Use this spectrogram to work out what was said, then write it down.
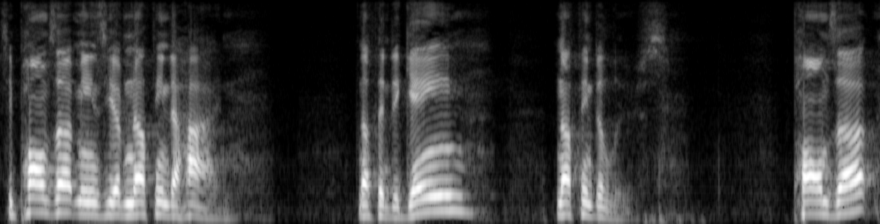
See, palms up means you have nothing to hide, nothing to gain, nothing to lose. Palms up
